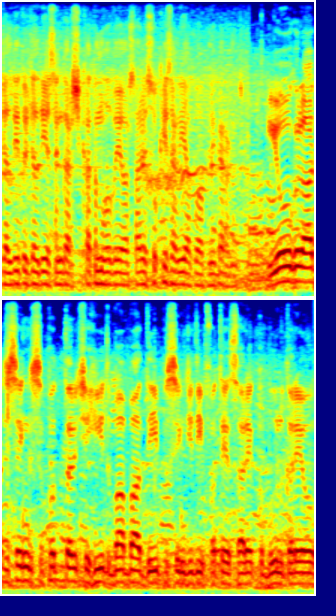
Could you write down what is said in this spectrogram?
ਜਲਦੀ ਤੋਂ ਜਲਦੀ ਇਹ ਸੰਘਰਸ਼ ਖਤਮ ਹੋਵੇ ਔਰ ਸਾਰੇ ਸੁਖੀ ਸਵੀ ਆਪੋ ਆਪਣੇ ਘਰਾਂ ਨੂੰ ਯੋਗਰਾਜ ਸਿੰਘ, ਸੁਪੁੱਤਰ ਸ਼ਹੀਦ ਬਾਬਾ ਦੀਪ ਸਿੰਘ ਜੀ ਦੀ ਫਤਿਹ ਸਾਰੇ ਕਬੂਲ ਕਰਿਓ।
